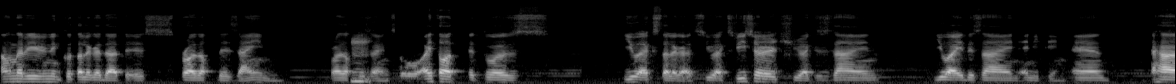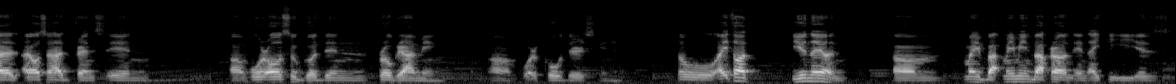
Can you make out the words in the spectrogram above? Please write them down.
ang naririnig ko talaga dati is product design. Product Mm. design. So I thought it was UX talaga. It's UX research, UX design, UI design, anything. And I had I also had friends in um, who are also good in programming, um, who are coders ganyan. So I thought yun na yun. Um, my ba- my main background in ITE is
